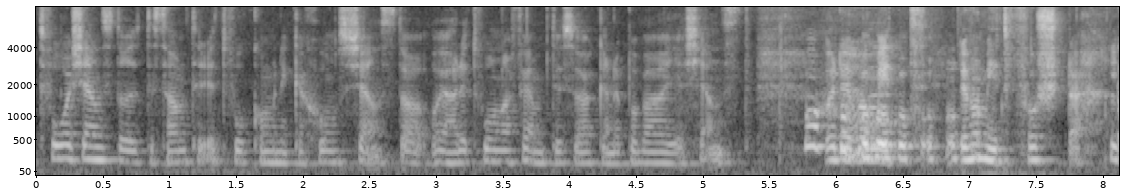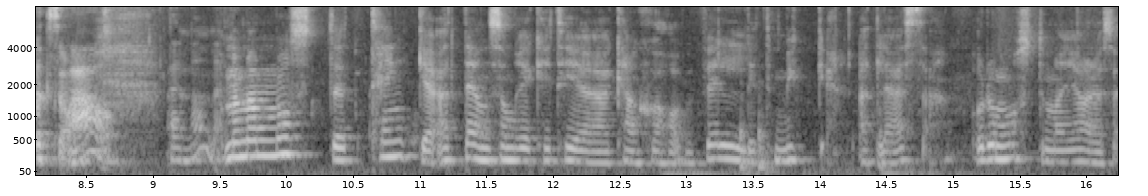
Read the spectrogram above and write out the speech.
två tjänster ute samtidigt, två kommunikationstjänster och jag hade 250 sökande på varje tjänst. Och det var mitt, det var mitt första. Liksom. Wow, spännande. Men man måste tänka att den som rekryterar kanske har väldigt mycket att läsa. Och då måste man göra det så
